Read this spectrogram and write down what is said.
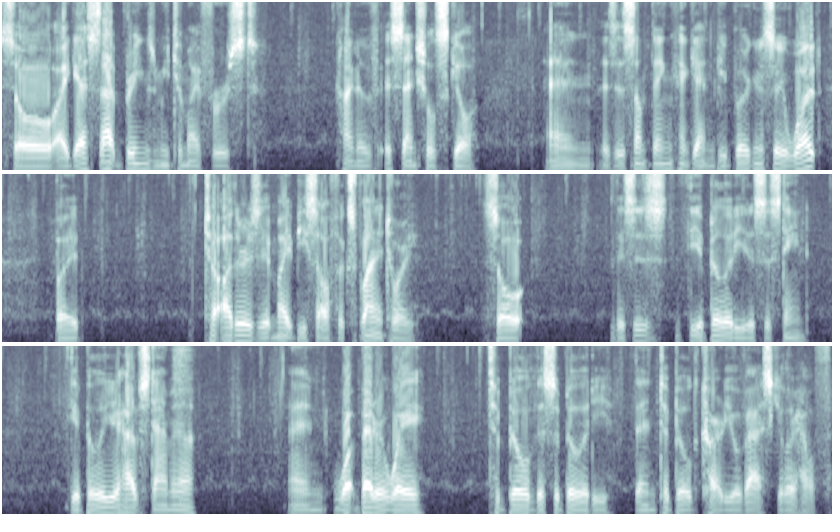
So I guess that brings me to my first kind of essential skill. And this is something, again, people are going to say, what? But to others, it might be self-explanatory. So this is the ability to sustain. The ability to have stamina. And what better way to build this ability than to build cardiovascular health?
